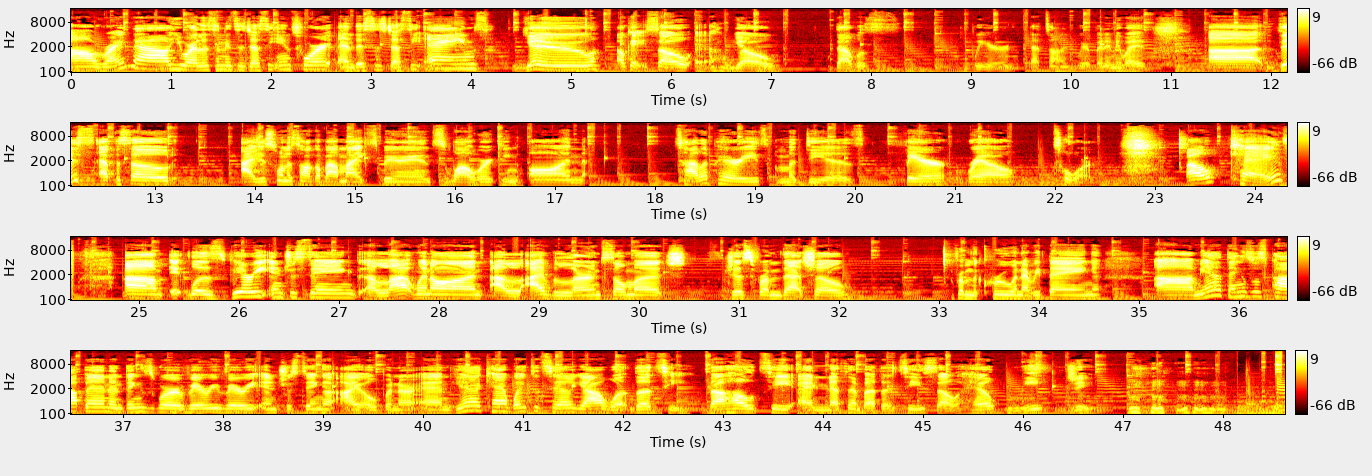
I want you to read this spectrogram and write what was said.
All right, now you are listening to Jesse Amesfort, and this is Jesse Ames. Yo. Okay, so, yo, that was weird. That sounded weird. But, anyways, uh, this episode, I just want to talk about my experience while working on Tyler Perry's Madea's Farewell Tour. Okay. Um, it was very interesting. A lot went on. I, I've learned so much just from that show, from the crew and everything. Um, yeah, things was popping and things were very, very interesting, an eye opener. And yeah, I can't wait to tell y'all what the tea, the whole tea, and nothing but the tea. So help me, G.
